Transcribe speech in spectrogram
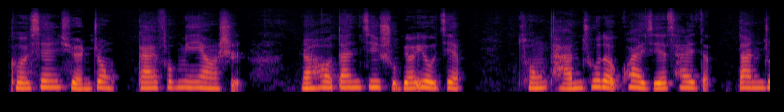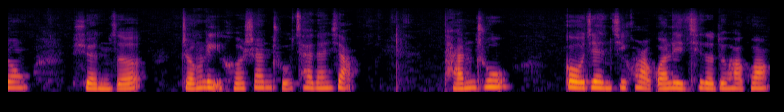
可先选中该封面样式，然后单击鼠标右键，从弹出的快捷菜单中选择整理和删除菜单项，弹出。构建基块管理器的对话框，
